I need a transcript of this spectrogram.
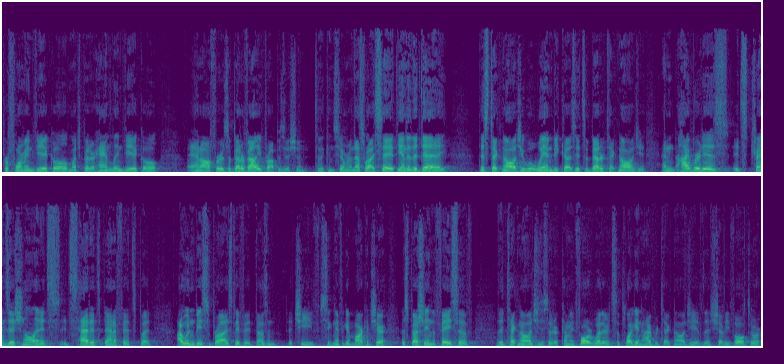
performing vehicle, much better handling vehicle, and offers a better value proposition to the consumer. And that's why I say at the end of the day, this technology will win because it's a better technology. And hybrid is it's transitional and it's it's had its benefits, but I wouldn't be surprised if it doesn't achieve significant market share, especially in the face of the technologies that are coming forward, whether it's the plug-in hybrid technology of the Chevy Volt or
